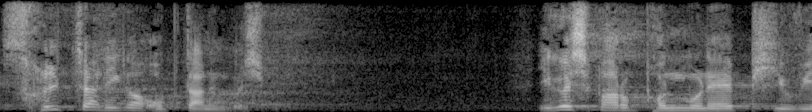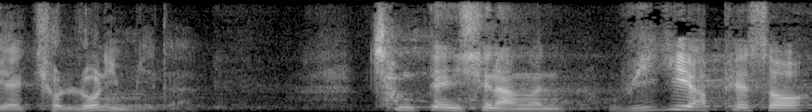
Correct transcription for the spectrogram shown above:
설 자리가 없다는 것입니다. 이것이 바로 본문의 비유의 결론입니다. 참된 신앙은 위기 앞에서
